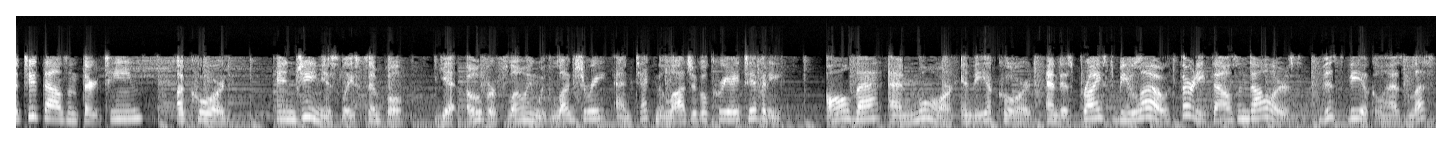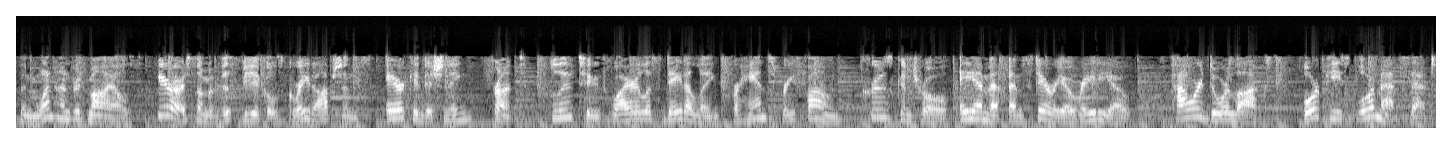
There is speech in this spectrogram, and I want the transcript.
The 2013 Accord. Ingeniously simple, yet overflowing with luxury and technological creativity. All that and more in the Accord and is priced below $30,000. This vehicle has less than 100 miles. Here are some of this vehicle's great options. Air conditioning, front, Bluetooth wireless data link for hands-free phone, cruise control, AM FM stereo radio, power door locks, four-piece floor mat set.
